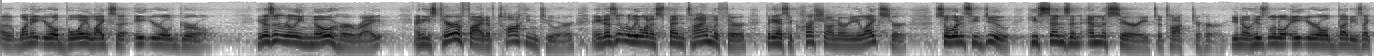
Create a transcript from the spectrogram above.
a, one eight year old boy likes an eight year old girl. He doesn't really know her, right? and he's terrified of talking to her, and he doesn't really want to spend time with her, but he has a crush on her and he likes her. So what does he do? He sends an emissary to talk to her. You know, his little eight year old buddy's like,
